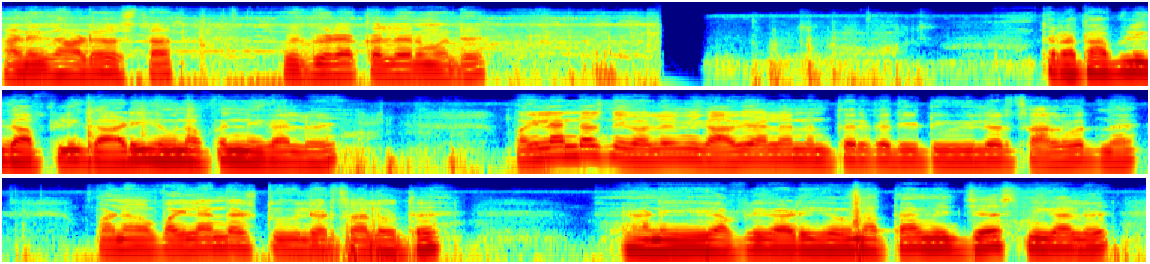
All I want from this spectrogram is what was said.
आणि झाडं असतात. वेगवेगळ्या कलरमध्ये तर आता आपली आपली गाडी घेऊन आपण निघालो आहे पहिल्यांदाच निघालो आहे मी. गावी आल्यानंतर कधी टू व्हीलर चालवत नाही पण पहिल्यांदाच टू व्हीलर चालवतो आहे आणि आपली गाडी घेऊन आता मी जस्ट निघालो आहे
